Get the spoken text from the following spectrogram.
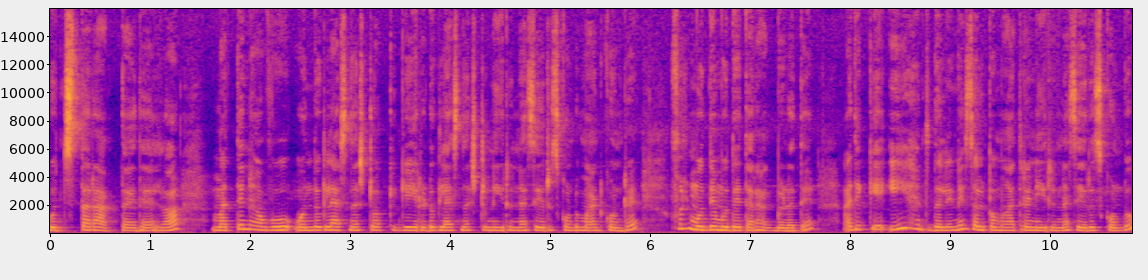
ಗೊಜ್ಜು ಥರ ಆಗ್ತಾ ಇದೆ ಅಲ್ವಾ? ಮತ್ತು ನಾವು ಒಂದು ಗ್ಲಾಸ್ನಷ್ಟು ಅಕ್ಕಿಗೆ ಎರಡು ಗ್ಲಾಸ್ನಷ್ಟು ನೀರನ್ನು ಸೇರಿಸ್ಕೊಂಡು ಮಾಡಿಕೊಂಡ್ರೆ ಫುಲ್ ಮುದ್ದೆ ಮುದ್ದೆ ಥರ ಆಗಿಬಿಡುತ್ತೆ. ಅದಕ್ಕೆ ಈ ಹಂತದಲ್ಲೇ ಸ್ವಲ್ಪ ಮಾತ್ರ ನೀರನ್ನು ಸೇರಿಸ್ಕೊಂಡು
